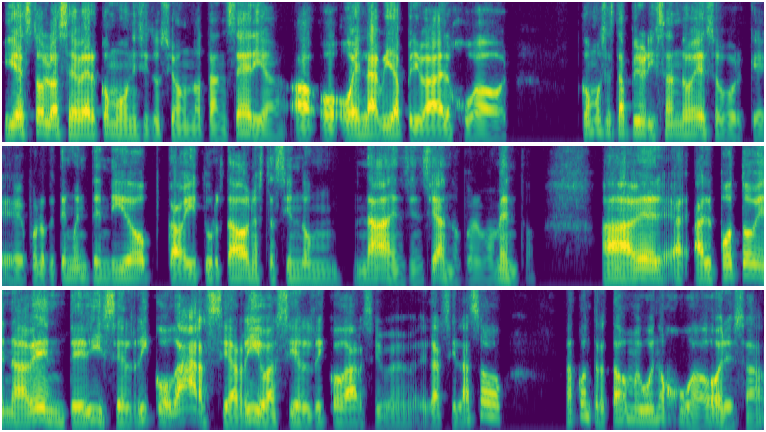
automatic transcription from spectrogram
y esto lo hace ver como una institución no tan seria o, o es la vida privada del jugador. ¿Cómo se está priorizando eso? Porque por lo que tengo entendido, Caballito Hurtado no está haciendo nada en Cienciano por el momento. Ah, a ver, a- al Poto Benavente dice el Rico Garcia arriba, sí, el Rico Garcia. eh, Garcilaso ha contratado muy buenos jugadores, ¿ah?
